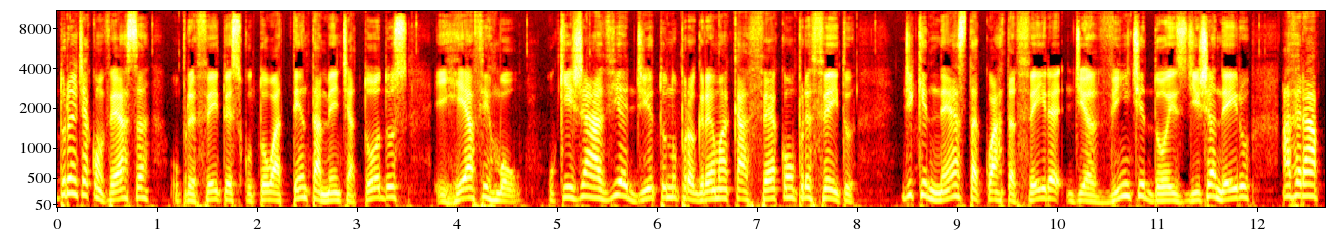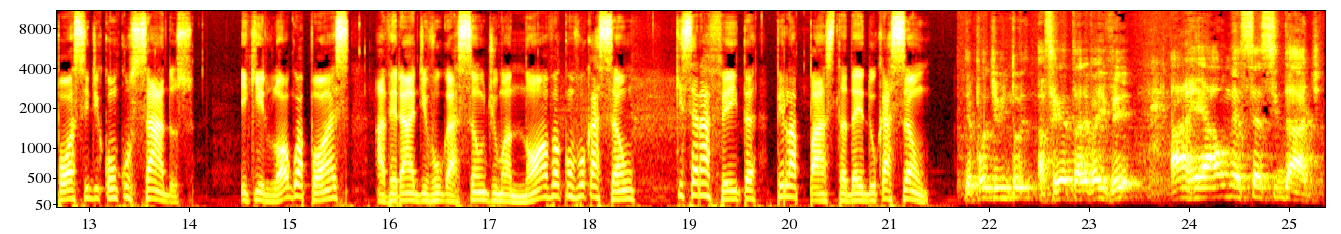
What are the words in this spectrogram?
Durante a conversa, o prefeito escutou atentamente a todos e reafirmou o que já havia dito no programa Café com o Prefeito de que nesta quarta-feira, dia 22 de janeiro, haverá a posse de concursados e que logo após haverá a divulgação de uma nova convocação que será feita pela pasta da educação. Depois de 22, a secretária vai ver a real necessidade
